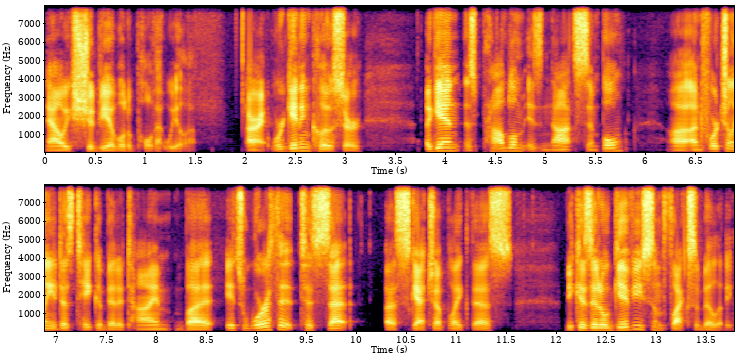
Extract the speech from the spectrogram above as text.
Now we should be able to pull that wheel up. All right, we're getting closer. Again, this problem is not simple. Uh, unfortunately, it does take a bit of time, but it's worth it to set a sketch up like this because it'll give you some flexibility.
